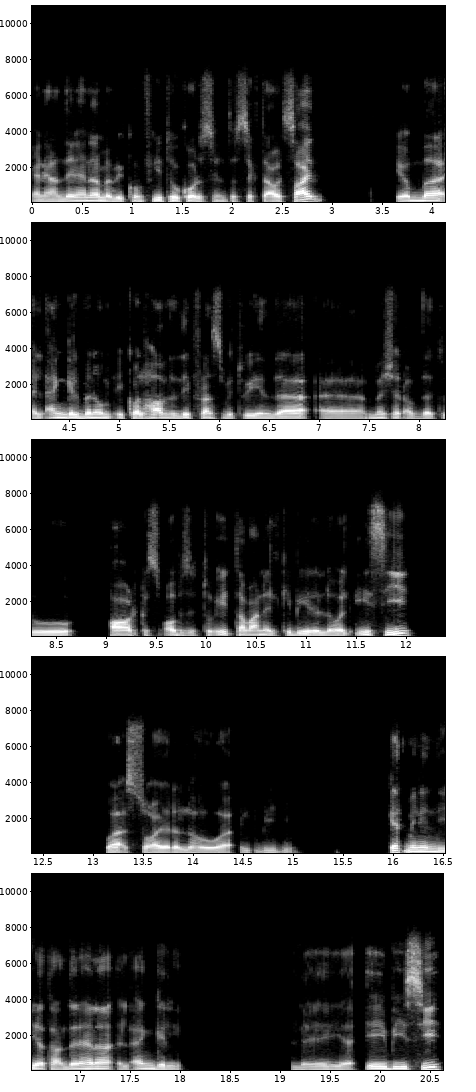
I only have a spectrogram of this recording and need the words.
يعني عندنا هنا لما بيكون في two chords intersect outside يبقى الانجل بينهم equal half the difference between the uh, measure of the two arcs opposite to it طبعا الكبير اللي هو الاي سي والصغير اللي هو ال BD. كانت منين ديت عندنا هنا ال angle اللي هي اي بي سي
